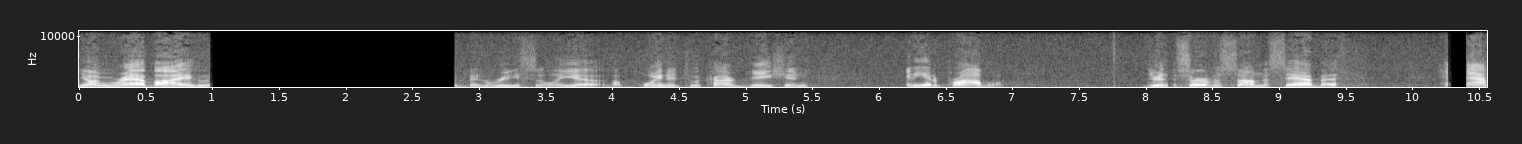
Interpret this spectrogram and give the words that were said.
Young rabbi who had been recently uh, appointed to a congregation, and he had a problem. During the service on the Sabbath, half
